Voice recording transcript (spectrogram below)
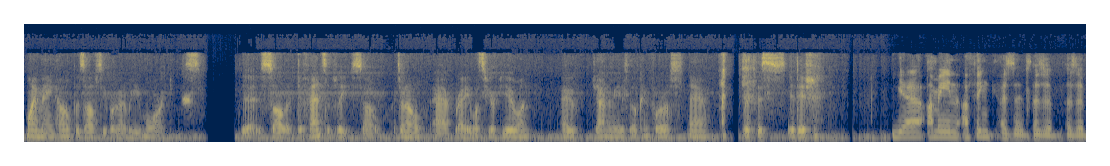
my main hope is obviously we're going to be more solid defensively. So I don't know, uh, Ray, what's your view on how January is looking for us now with this edition? Yeah, I mean, I think as a as a as a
